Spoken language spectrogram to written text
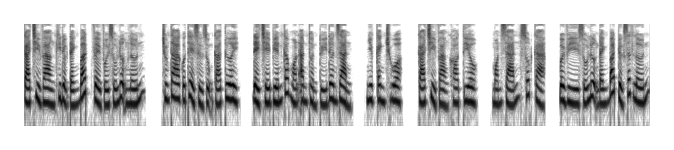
Cá chỉ vàng khi được đánh bắt về với số lượng lớn, chúng ta có thể sử dụng cá tươi để chế biến các món ăn thuần túy đơn giản như canh chua, cá chỉ vàng kho tiêu, món rán, sốt cà. Bởi vì số lượng đánh bắt được rất lớn,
